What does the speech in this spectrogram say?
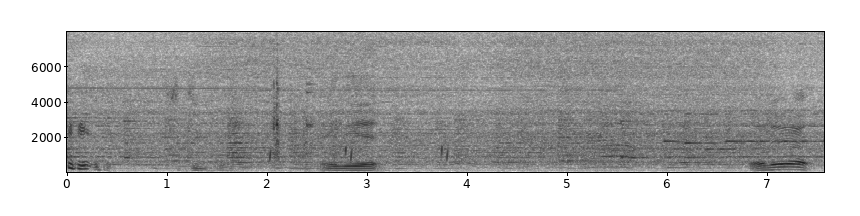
Idiot. Idiot.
